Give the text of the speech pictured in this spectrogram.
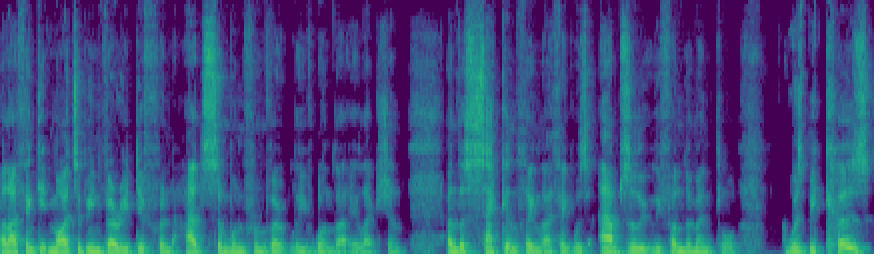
And I think it might have been very different had someone from Vote Leave won that election. And the second thing that I think was absolutely fundamental was because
